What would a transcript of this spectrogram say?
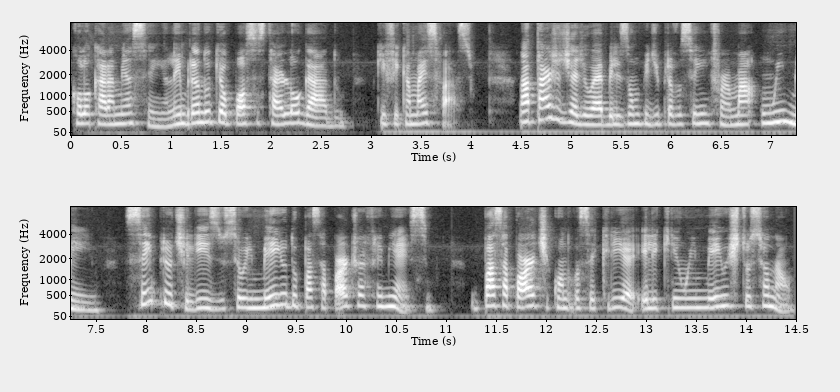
colocar a minha senha. Lembrando que eu posso estar logado, que fica mais fácil. Na tarde de AdWeb, eles vão pedir para você informar um e-mail. Sempre utilize o seu e-mail do passaporte UFMS. O passaporte, quando você cria, ele cria um e-mail institucional.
